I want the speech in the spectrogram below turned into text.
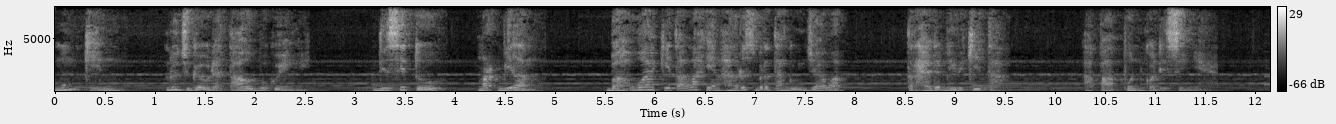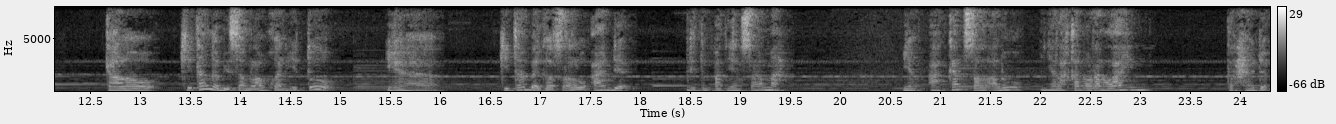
Mungkin lu juga udah tahu buku ini. Di situ, Mark bilang bahwa kitalah yang harus bertanggung jawab terhadap diri kita, apa pun kondisinya. Kalau kita nggak bisa melakukan itu, ya kita bakal selalu ada di tempat yang sama yang akan selalu menyalahkan orang lain terhadap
